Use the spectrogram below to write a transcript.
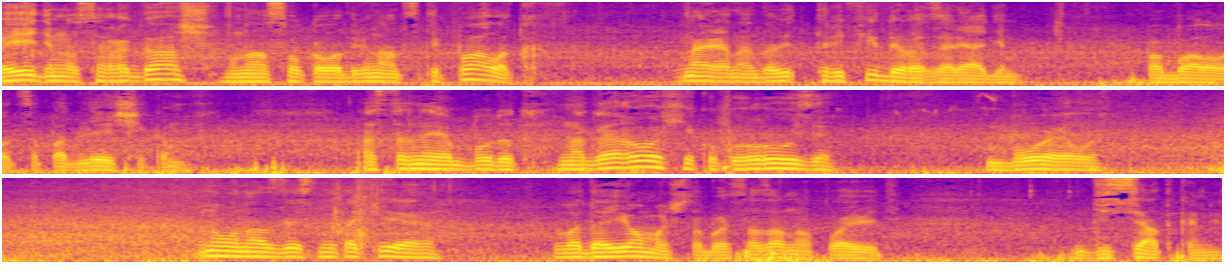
Поедем на Сарагаш. У нас около 12 палок. Наверное, три фидера зарядим. Побаловаться подлещиком. Остальные будут на горохе, кукурузе, бойлы. Ну, у нас здесь не такие водоемы, чтобы сазанов ловить десятками.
